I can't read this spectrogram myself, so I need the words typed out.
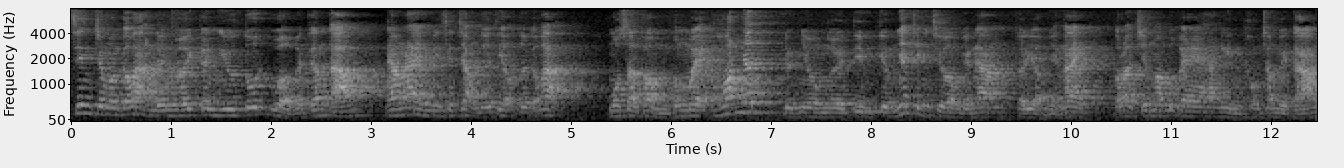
Xin chào mừng các bạn đến với kênh youtube của VT88 Ngày hôm nay mình xin trọng giới thiệu tới các bạn một sản phẩm công nghệ hot nhất được nhiều người tìm kiếm nhất trên thị trường Việt Nam thời điểm hiện nay đó là chiếc MacBook Air 2018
